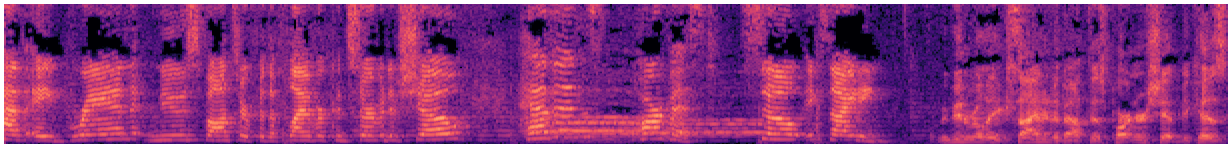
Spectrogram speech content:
Have a brand new sponsor for the Flyover Conservative Show Heaven's Harvest. So exciting. We've been really excited about this partnership because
